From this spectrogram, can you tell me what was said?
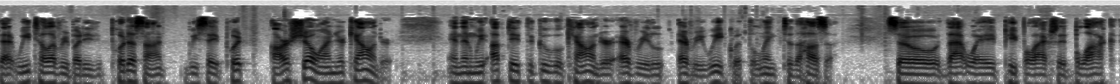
that we tell everybody to put us on. We say put our show on your calendar. And then we update the Google Calendar every every week with the link to the Huzza. So that way people actually block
